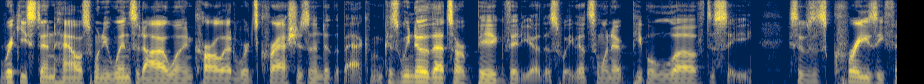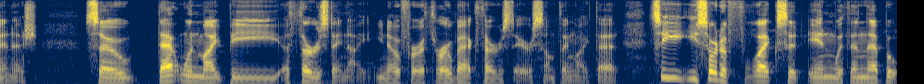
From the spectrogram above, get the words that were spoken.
Ricky Stenhouse when he wins at Iowa and Carl Edwards crashes into the back of him? Because we know that's our big video this week. That's the one that people love to see because it was this crazy finish. So that one might be a Thursday night, you know, for a throwback Thursday or something like that. So you, you sort of flex it in within that, but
